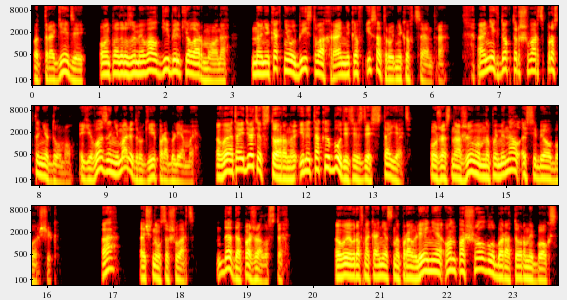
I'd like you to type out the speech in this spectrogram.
Под трагедией он подразумевал гибель Келармона, но никак не убийство охранников и сотрудников центра. О них доктор Шварц просто не думал, его занимали другие проблемы. «Вы отойдете в сторону или так и будете здесь стоять?» Уже с нажимом напоминал о себе уборщик. «А?» – очнулся Шварц. «Да-да, пожалуйста». Выбрав, наконец, направление, он пошел в лабораторный бокс,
